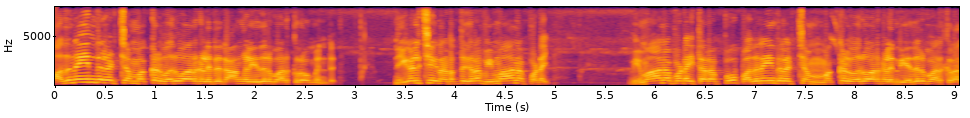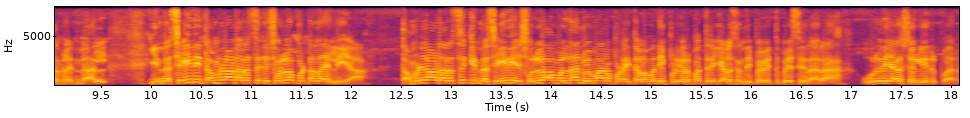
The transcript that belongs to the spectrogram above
பதினைந்து லட்சம் மக்கள் வருவார்கள் என்று நாங்கள் எதிர்பார்க்கிறோம் என்று. நிகழ்ச்சியை நடத்துகிற விமானப்படை விமானப்படை தரப்பு பதினைந்து லட்சம் மக்கள் வருவார்கள் என்று எதிர்பார்க்கிறார்கள் என்றால் இந்த செய்தி தமிழ்நாடு அரசுக்கு சொல்லப்பட்டதா இல்லையா? தமிழ்நாடு அரசுக்கு இந்த செய்தியை சொல்லாமல் தான் விமானப்படை தளபதி இப்படி ஒரு பத்திரிகையாளர் சந்திப்பை வைத்து பேசுகிறாரா? உறுதியாக சொல்லியிருப்பார்.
